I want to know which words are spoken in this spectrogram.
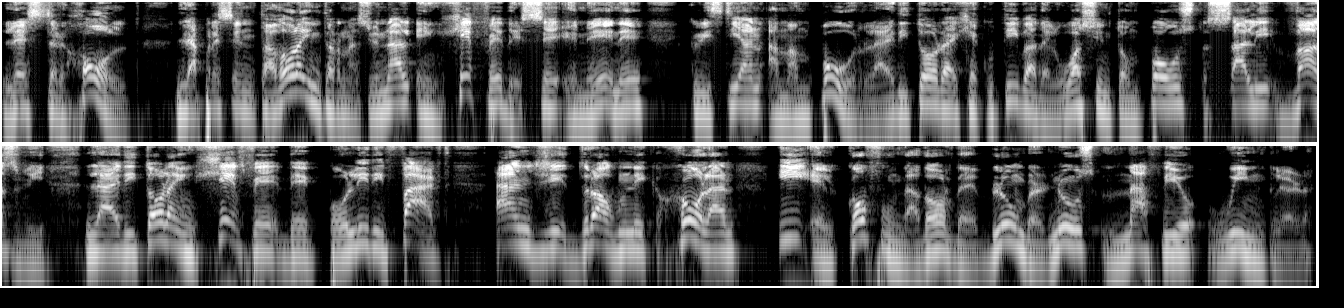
Lester Holt, la presentadora internacional en jefe de CNN, Christiane Amanpour, la editora ejecutiva del Washington Post, Sally Busby, la editora en jefe de PolitiFact, Angie Drovnik Holland y el cofundador de Bloomberg News, Matthew Winkler.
